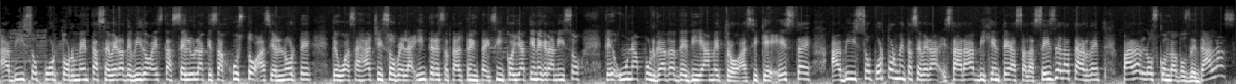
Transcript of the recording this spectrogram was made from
aviso por tormenta severa debido a esta célula que está justo hacia el norte de Wasahachi sobre la Interestatal 35. Ya tiene granizo de una pulgada de diámetro. Así que este aviso por tormenta severa estará vigente hasta las 6 de la tarde para los condados de Dallas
